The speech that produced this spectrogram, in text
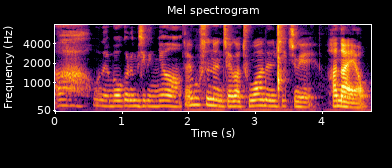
아 오늘 먹을 음식은요. 쌀국수는 제가 좋아하는 음식 중에 하나예요.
